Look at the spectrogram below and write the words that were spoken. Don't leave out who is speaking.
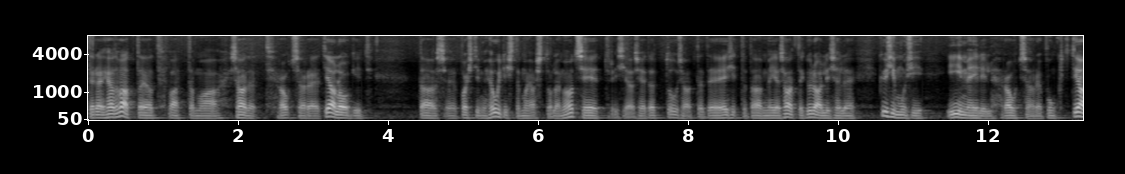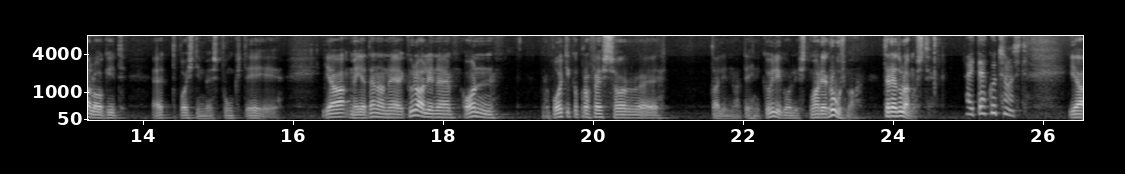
Speaker 1: tere, head vaatajad, vaatama saadet Raudsaare dialoogid. taas Postimehe uudistemajast oleme otse-eetris ja seetõttu saate te esitada meie saatekülalisele küsimusi emailil raudsaare.dialoogid et postimees.ee. ja meie tänane külaline on robootikaprofessor Tallinna Tehnikaülikoolist, Maarja Kruusmaa. tere tulemast.
Speaker 2: aitäh kutsumast
Speaker 1: ja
